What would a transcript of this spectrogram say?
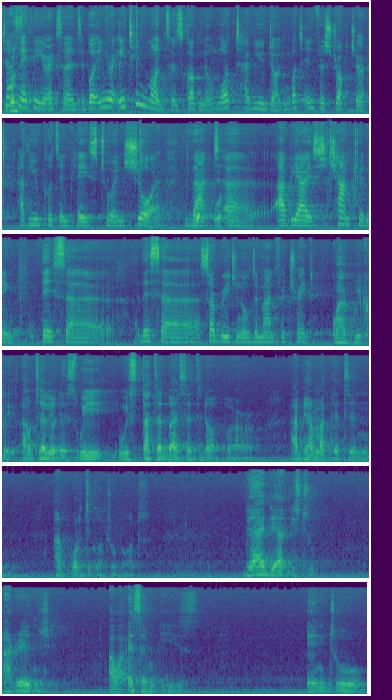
Definitely, Your Excellency. But in your 18 months as governor, what have you done? What infrastructure have you put in place to ensure that what, what? Uh, Abia is championing this, uh, this uh, sub-regional demand for trade? Quite quickly, I'll tell you this. We, we started by setting up uh, Abia Marketing and Quality Control Board. The idea is to arrange our SMEs into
